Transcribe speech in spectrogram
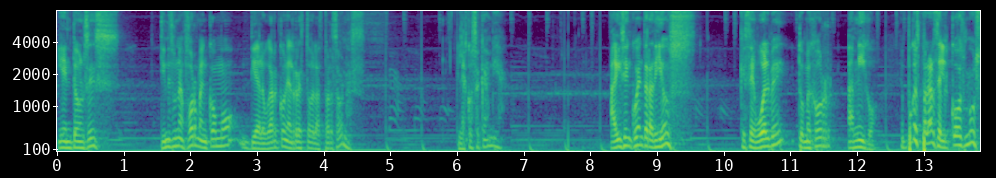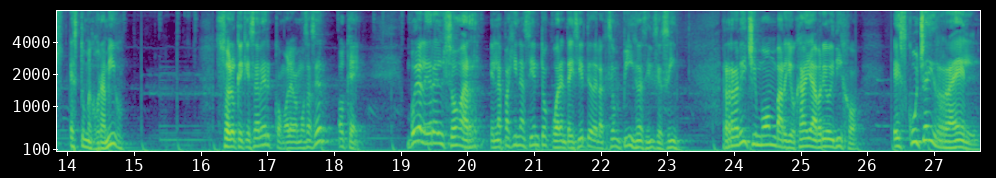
Y entonces tienes una forma en cómo dialogar con el resto de las personas. Y la cosa cambia. Ahí se encuentra Dios, que se vuelve tu mejor amigo. En pocas palabras, el cosmos es tu mejor amigo. Solo que hay que saber cómo le vamos a hacer. Ok. Voy a leer el Zohar en la página 147 de la sección Pinjas y dice así. Rabbi Shimon Bar Yochai abrió y dijo, Escucha Israel,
